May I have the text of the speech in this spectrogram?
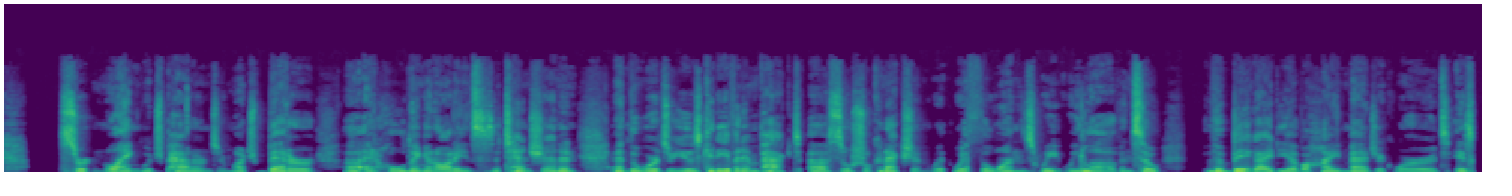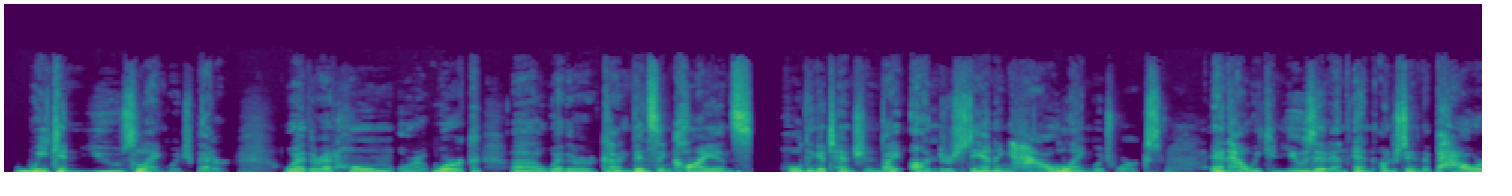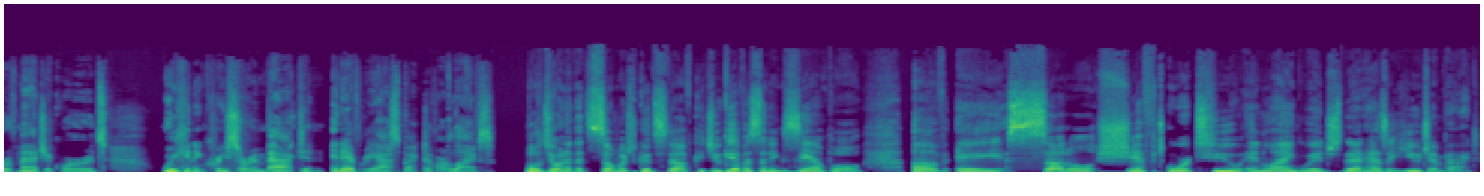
Certain language patterns are much better uh, at holding an audience's attention, and, and the words we use can even impact uh, social connection with, with the ones we, we love. And so the big idea behind magic words is we can use language better, whether at home or at work, uh, whether convincing clients, holding attention by understanding how language works and how we can use it and, and understanding the power of magic words, we can increase our impact in, in every aspect of our lives. Well, Jonah, that's so much good stuff. Could you give us an example of a subtle shift or two in language that has a huge impact?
